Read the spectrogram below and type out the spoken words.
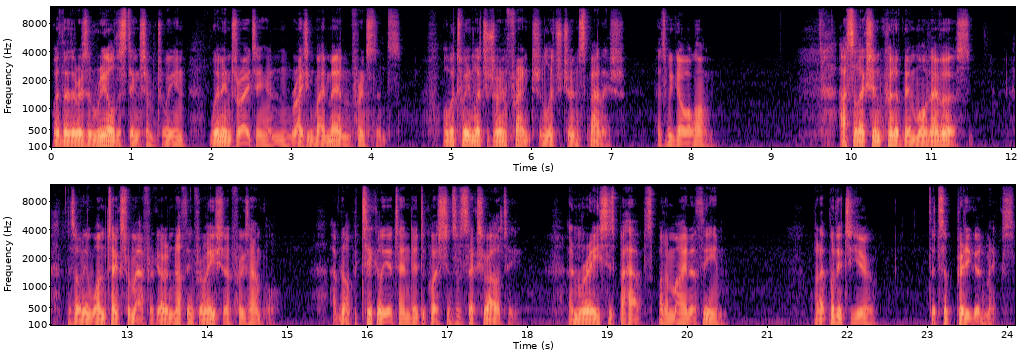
whether there is a real distinction between women's writing and writing by men, for instance, or between literature in French and literature in Spanish as we go along. Our selection could have been more diverse. There's only one text from Africa and nothing from Asia, for example. I've not particularly attended to questions of sexuality, and race is perhaps but a minor theme. But I put it to you that it's a pretty good mix.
